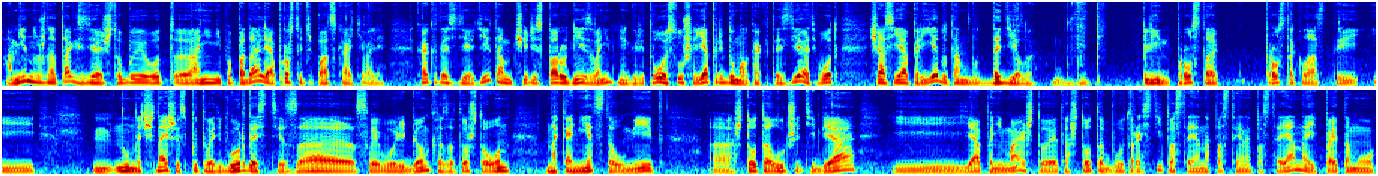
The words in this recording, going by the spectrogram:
а мне нужно так сделать, чтобы вот э, они не попадали, а просто типа отскакивали. Как это сделать? И там через пару дней звонит мне и говорит, ой, слушай, я придумал, как это сделать, вот сейчас я приеду, там вот доделаю. Блин, просто, просто класс. Ты и ну, начинаешь испытывать гордость за своего ребенка, за то, что он наконец-то умеет э, что-то лучше тебя, и я понимаю, что это что-то будет расти постоянно, постоянно, постоянно, и поэтому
